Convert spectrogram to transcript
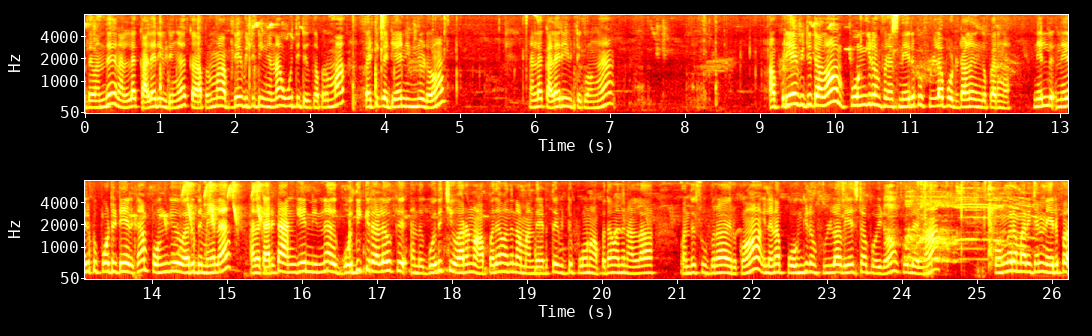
அதை வந்து நல்லா கலரி விடுங்க. அப்புறமா அப்படியே விட்டுட்டிங்கன்னா ஊற்றிட்டதுக்கப்புறமா கட்டி கட்டியாக நின்றுடும் நல்லா கலரி விட்டுக்கோங்க. அப்படியே விட்டுட்டாலும் பொங்கிடும் ஃப்ரெண்ட்ஸ் நெருப்பு ஃபுல்லாக போட்டுட்டாலும் இங்கே பாருங்கள் நெல் நெருப்பு போட்டுகிட்டே இருக்கேன். பொங்கி வருது மேலே. அதை கரெக்டாக அங்கேயே நின்று அதை கொதிக்கிற அளவுக்கு அந்த கொதிச்சு வரணும். அப்போ தான் வந்து நம்ம அந்த இடத்த விட்டு போகணும். அப்போ தான் வந்து நல்லா வந்து சூப்பராக இருக்கும். இல்லைன்னா பொங்கிடும். ஃபுல்லாக வேஸ்ட்டாக போயிடும் கூழெல்லாம் பொங்குற மாதிரி இருந்துச்சுன்னா நெருப்பை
